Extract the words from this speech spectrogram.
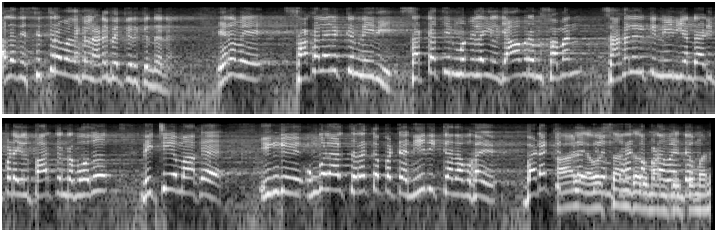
அல்லது சித்திரவதைகள் நடைபெற்றிருக்கின்றன. எனவே சகலருக்கு நீதி சட்டத்தின் முன்னிலையில் யாவரும் சமன் சகலருக்கு நீதி என்ற அடிப்படையில் பார்க்கின்ற போது நிச்சயமாக இங்கு உங்களால் திறக்கப்பட்ட நீதி கதவுகள் வடக்கு கிழக்கிலும் திறக்கப்பட வேண்டும்.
